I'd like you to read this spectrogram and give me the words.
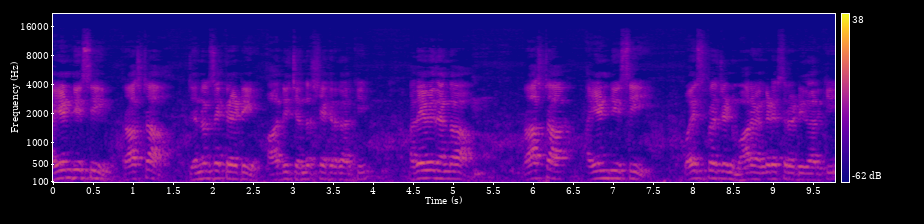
ఐఎన్టీసీ రాష్ట్ర జనరల్ సెక్రటరీ ఆర్డి చంద్రశేఖర్ గారికి. అదేవిధంగా రాష్ట్ర ఐఎన్టీసీ వైస్ ప్రెసిడెంట్ మార వెంకటేశ్వర రెడ్డి గారికి.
